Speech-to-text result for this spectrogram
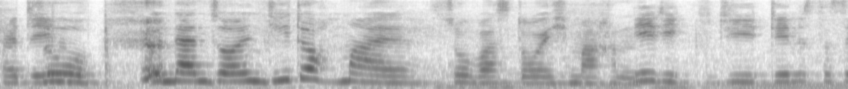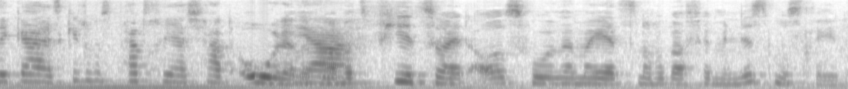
Bei denen. So, und dann sollen die doch mal sowas durchmachen. Nee, die, die, denen ist das egal. Es geht ums Patriarchat. Oh, da wird ja. man aber viel zu weit ausholen, wenn wir jetzt noch über Feminismus reden.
